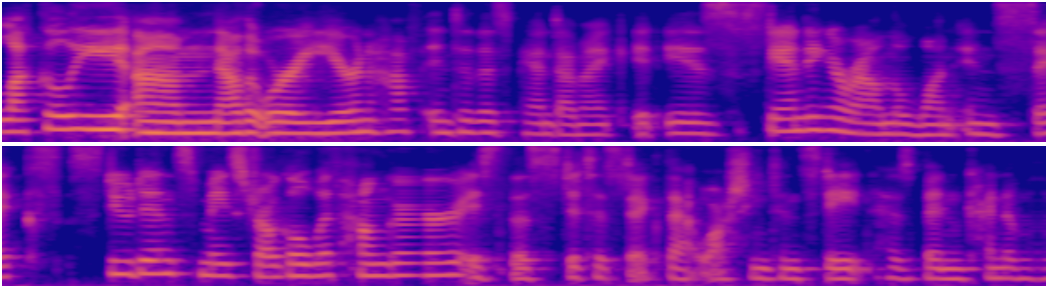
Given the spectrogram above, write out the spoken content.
Luckily, um, now that we're a year and a half into this pandemic, it is standing around the one in six students may struggle with hunger, is the statistic that Washington State has been kind of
